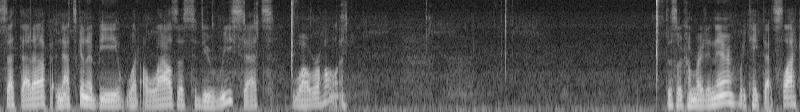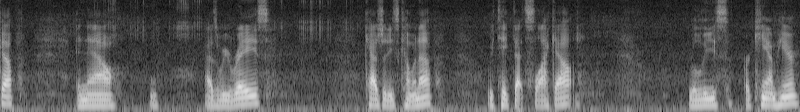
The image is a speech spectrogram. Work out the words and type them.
set that up, and that's going to be what allows us to do resets while we're hauling. This will come right in there. We take that slack up, and now as we raise, casualties coming up, we take that slack out, release our cam here,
